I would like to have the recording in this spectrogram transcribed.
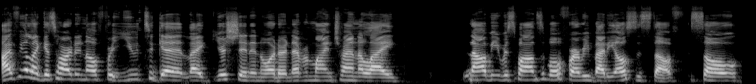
I feel like it's hard enough for you to get like your shit in order, never mind trying to like now be responsible for everybody else's stuff. So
